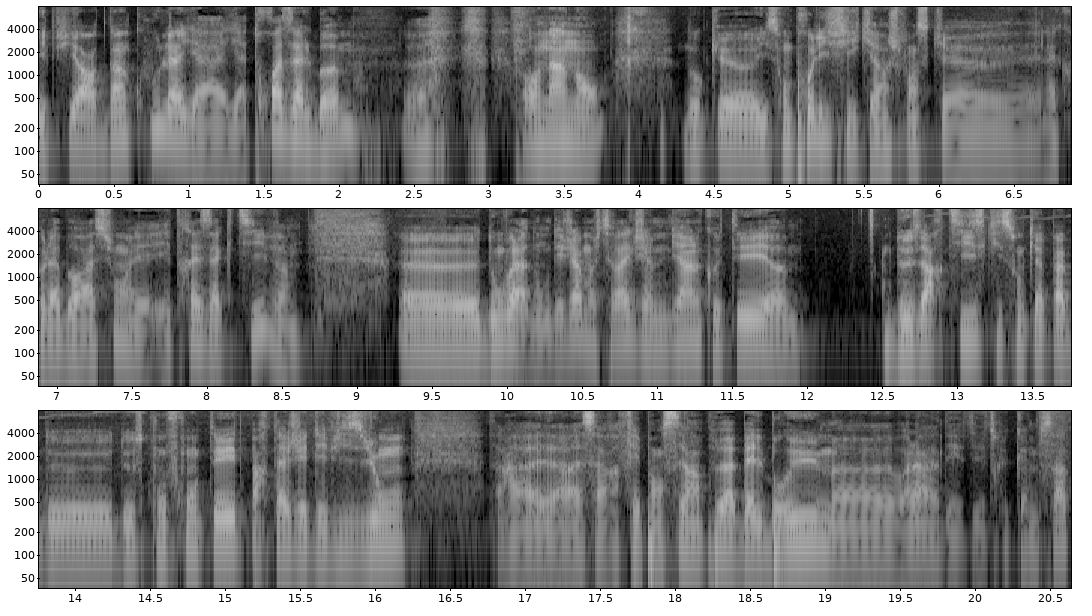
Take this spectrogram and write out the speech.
Et puis d'un coup, là, il y a, trois albums euh, en un an. Donc euh, ils sont prolifiques. hein. Je pense que la collaboration est, très active. Euh, donc voilà, donc déjà, moi c'est vrai que j'aime bien le côté... deux artistes qui sont capables de, se confronter, de partager des visions. Ça, fait penser un peu à Belle Brume, voilà, des, trucs comme ça.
